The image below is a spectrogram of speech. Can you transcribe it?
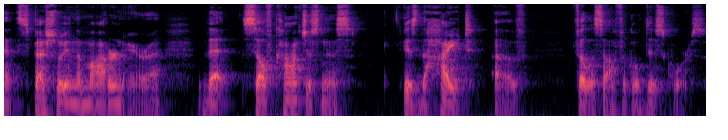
especially in the modern era, that self consciousness is the height of philosophical discourse,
